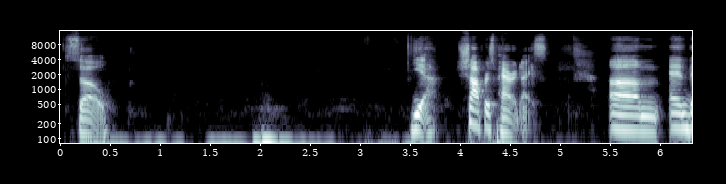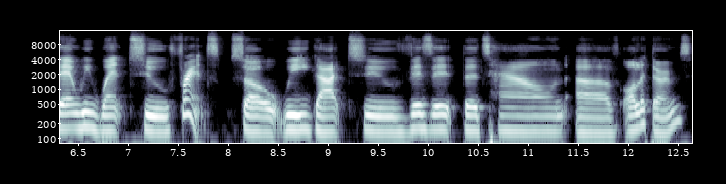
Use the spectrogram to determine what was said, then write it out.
So yeah, shopper's paradise. Um, and then we went to France. So we got to visit the town of Les Thermes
